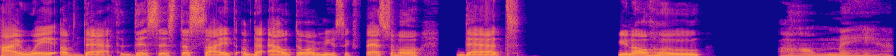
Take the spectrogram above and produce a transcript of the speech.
Highway of Death. This is the site of the outdoor music festival that, you know who? Oh man.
